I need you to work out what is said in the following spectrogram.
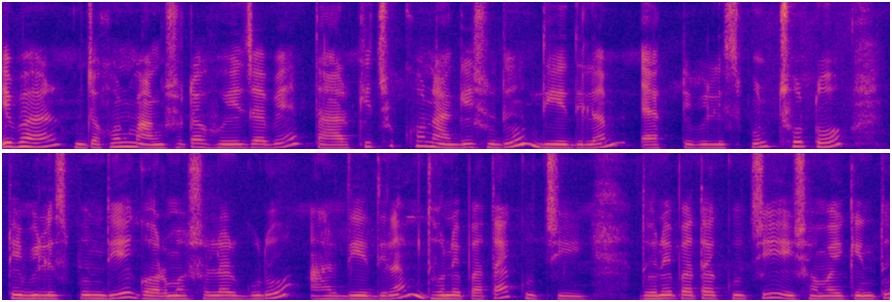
এবার যখন মাংসটা হয়ে যাবে, তার কিছুক্ষণ আগে শুধু দিয়ে দিলাম এক টেবিল স্পুন ছোট টেবিল স্পুন দিয়ে গরম মশলার গুঁড়ো আর দিয়ে দিলাম ধনে পাতা কুচি। ধনে পাতা কুচি এই সময় কিন্তু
